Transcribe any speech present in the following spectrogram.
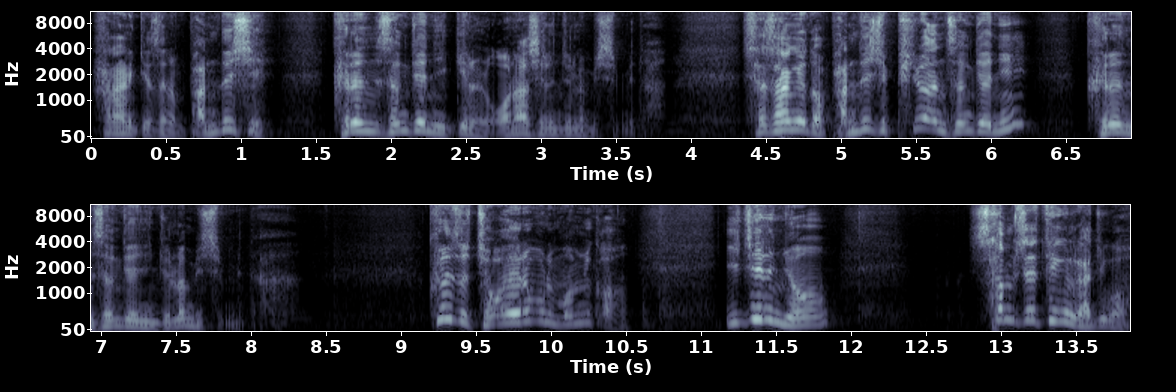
하나님께서는 반드시 그런 성전이 있기를 원하시는 줄로 믿습니다. 세상에도 반드시 필요한 성전이 그런 성전인 줄로 믿습니다. 그래서 저와 여러분이 뭡니까? 이제는요 3세팅을 가지고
